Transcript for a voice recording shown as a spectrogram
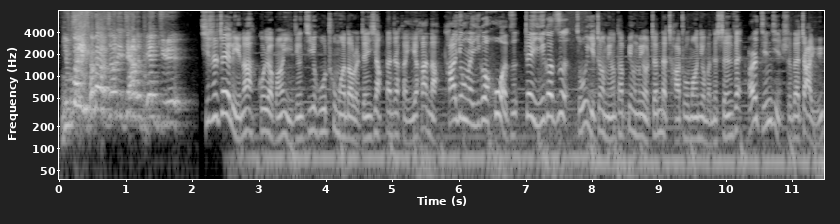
你为什么要设立这样的骗局？其实这里呢，郭小鹏已经几乎触摸到了真相，但是很遗憾呢，他用了一个“惑”字，这一个字足以证明他并没有真的查出汪静文的身份，而仅仅是在炸鱼。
